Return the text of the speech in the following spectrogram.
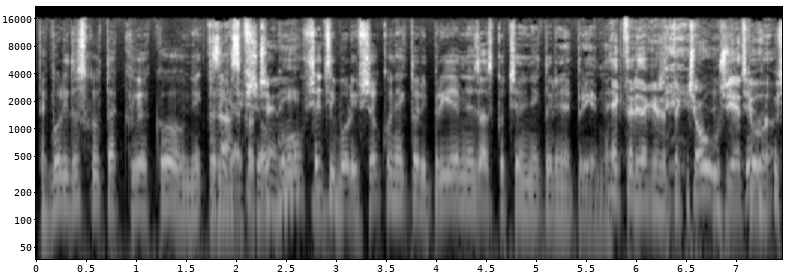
tak boli dosť tak ako niektorí aj v Zaskočení? šoku. Všetci boli v šoku, niektorí príjemne zaskočení, niektorí nepríjemne. Niektorí také, že tak čo už je tu? Čo už?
